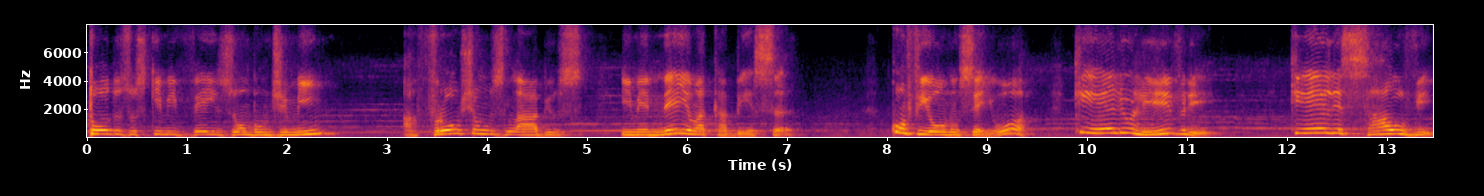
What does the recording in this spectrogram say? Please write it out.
Todos os que me veem zombam de mim, afrouxam os lábios e meneiam a cabeça. Confiou no Senhor que ele o livre, que ele salve,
